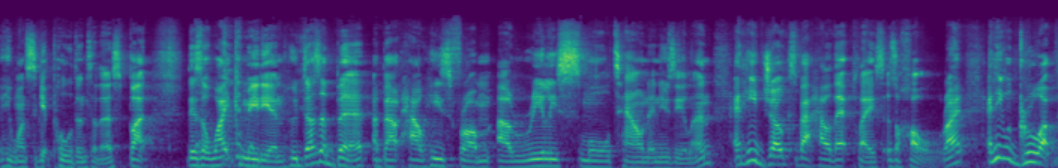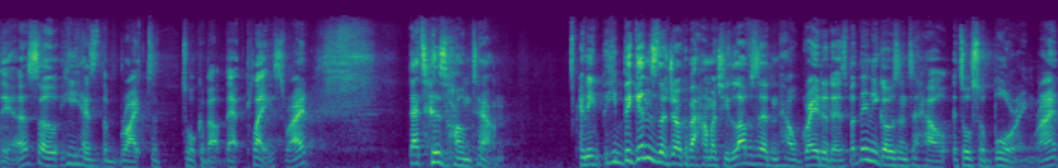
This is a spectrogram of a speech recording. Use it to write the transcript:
he wants to get pulled into this, but there's a white comedian who does a bit about how he's from a really small town in New Zealand, and he jokes about how that place is a whole, right? And he grew up there, so he has the right to talk about that place, right? That's his hometown. And he, he begins the joke about how much he loves it and how great it is, but then he goes into how it's also boring, right?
